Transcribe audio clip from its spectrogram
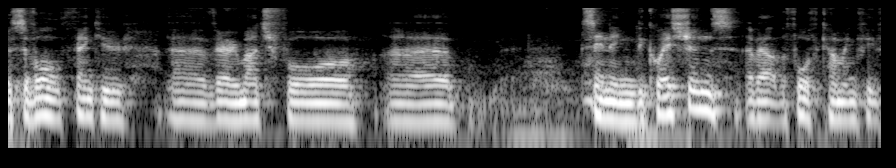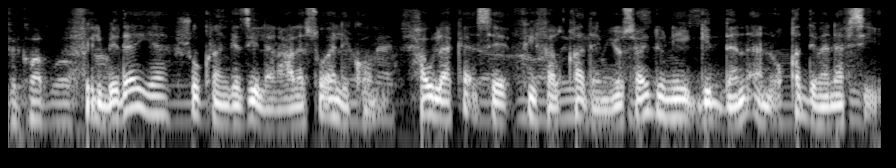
First of all, thank you uh, very much for uh, في. البداية شكرا جزيلا على سؤالكم. حول كأس فيفا القادم يسعدني جدا أن أقدم نفسي.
